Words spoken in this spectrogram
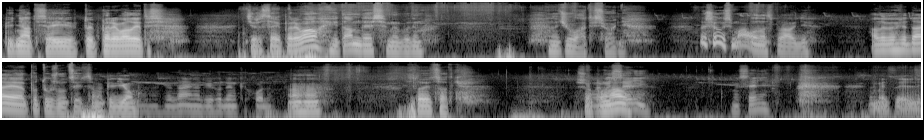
піднятися і той перевалитися через цей перевал і там десь ми будемо ночувати сьогодні. Лишилось мало насправді. Але виглядає потужно цей саме підйом. Виглядає на дві годинки ходу. Ага. 100%. Що, Але погнали? Ми сильні. Ми сильні. Ми сильні.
